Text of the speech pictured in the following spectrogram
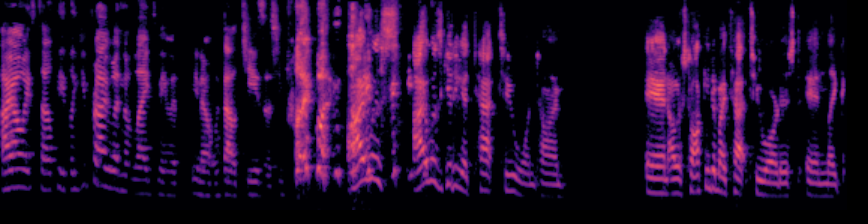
I always tell people you probably wouldn't have liked me with you know without Jesus. You probably wouldn't. I was me. I was getting a tattoo one time, and I was talking to my tattoo artist, and like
